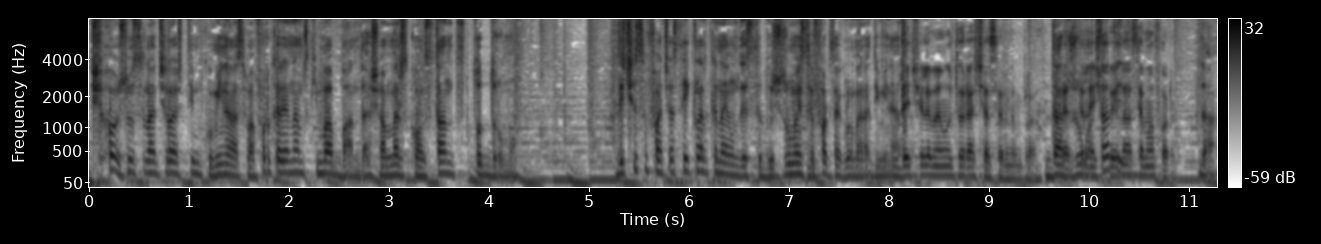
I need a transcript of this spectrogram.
și au ajuns în același timp cu mine la semafor, care n-am schimbat banda și am mers constant tot drumul. De ce să faci asta? E clar că n-ai unde să te duci. Drumul este foarte aglomerat dimineața. De cele mai multe ori așa se întâmplă. Dar Te întâlnești jumătate cu ei la din- semafor. Da,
